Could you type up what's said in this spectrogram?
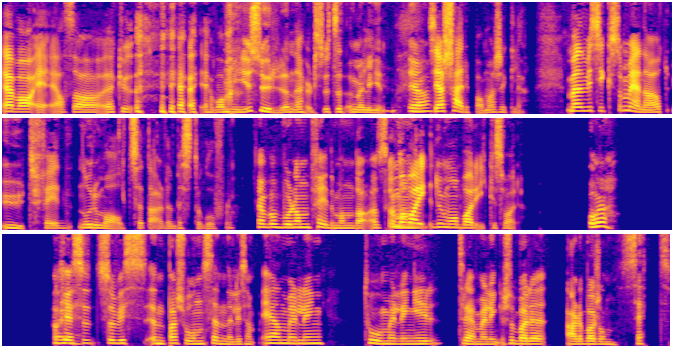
Jeg var, jeg, altså, jeg, jeg var mye surrere enn jeg hørtes ut i den meldingen. Ja. Så jeg skjerpa meg skikkelig. Men hvis ikke så mener jeg at utfade normalt sett er det beste å gå for. Ja, hvordan fader man da? Du må, man bare, du må bare ikke svare. Å ja. Ok, så, så hvis en person sender liksom én melding, to meldinger, tre meldinger, så bare er det bare sånn sett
